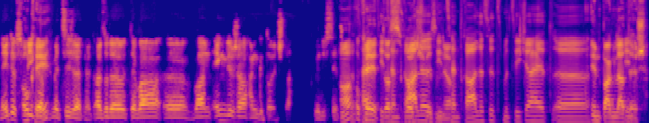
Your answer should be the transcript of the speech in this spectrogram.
Native Speaker Okay. mit Sicherheit nicht. Also der, der war, äh, war ein englischer Angedeutschter, würde ich jetzt Ah, Das okay, heißt, die das wollte ich Zentrale, wissen, die ja. Zentrale sitzt mit Sicherheit äh, In Bangladesch.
